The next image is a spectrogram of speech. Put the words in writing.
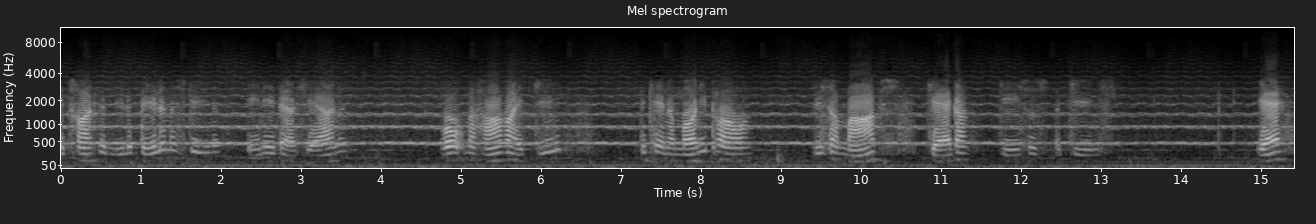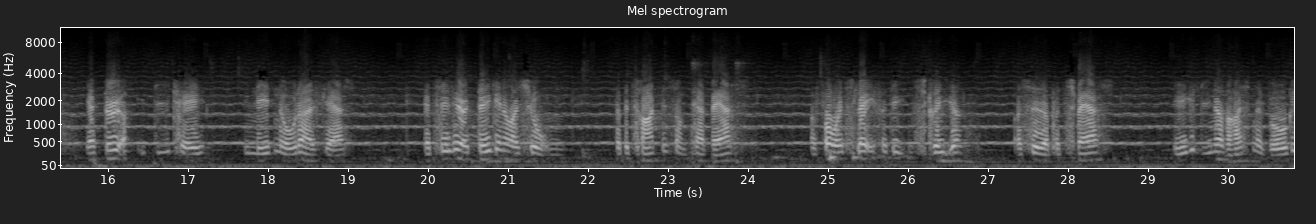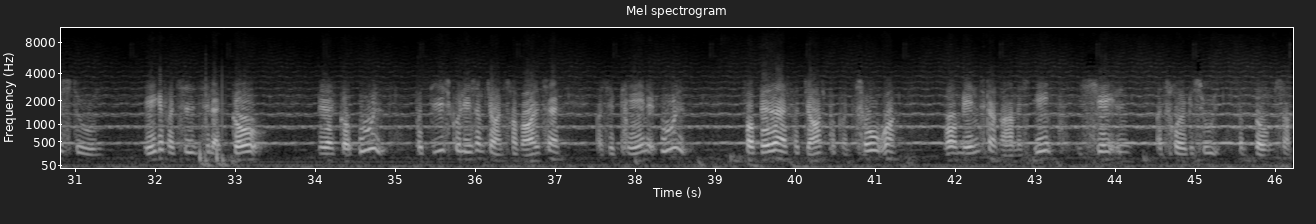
betragte den lille billedmaskine inde i deres hjerne. Hvor med G. bekender money power, ligesom Marx, Jagger, Jesus og Jeans. Ja, jeg dør i DK i 1978. Jeg tilhører degenerationen, der betragtes som pervers og får et slag, fordi den skriger og sidder på tværs, ikke ligner resten af vuggestuen, ikke får tid til at gå, ved at gå ud på disco ligesom John Travolta og se pæne ud, for bedre at få jobs på kontorer, hvor mennesker rammes ind i sjælen og trykkes ud som bumser.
